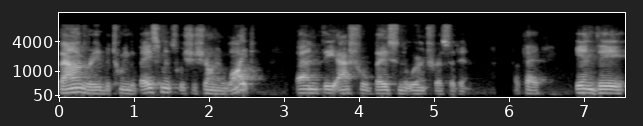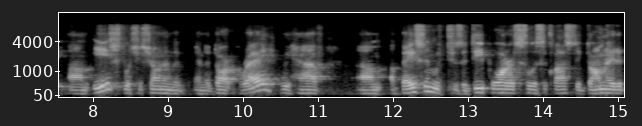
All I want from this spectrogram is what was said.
boundary between the basements, which is shown in white, and the actual basin that we're interested in. Okay, in the um, east, which is shown in the in the dark gray, we have um, a basin, which is a deep water siliciclastic dominated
